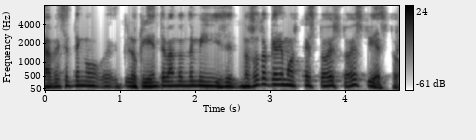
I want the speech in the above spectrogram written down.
a veces tengo, eh, los clientes van donde mí y dicen, nosotros queremos esto, esto, esto y esto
